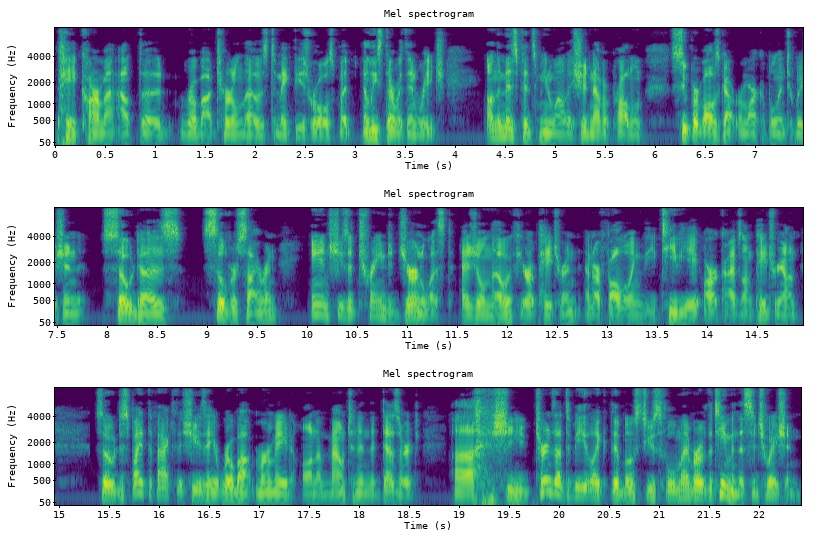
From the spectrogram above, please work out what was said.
pay Karma out the robot turtle nose to make these rolls, but at least they're within reach. On the Misfits, meanwhile, they shouldn't have a problem. Superball's got remarkable intuition, so does Silver Siren, and she's a trained journalist, as you'll know if you're a patron and are following the TVA archives on Patreon. So, despite the fact that she is a robot mermaid on a mountain in the desert, uh, she turns out to be like the most useful member of the team in this situation.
